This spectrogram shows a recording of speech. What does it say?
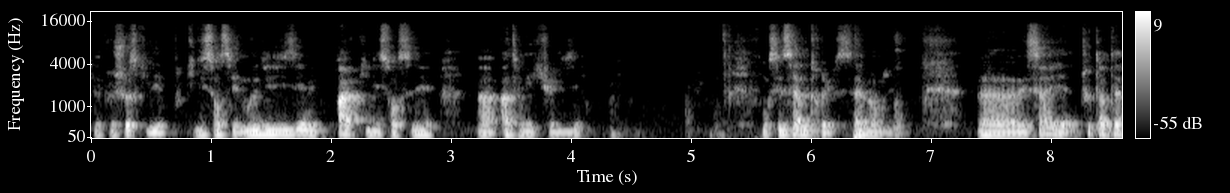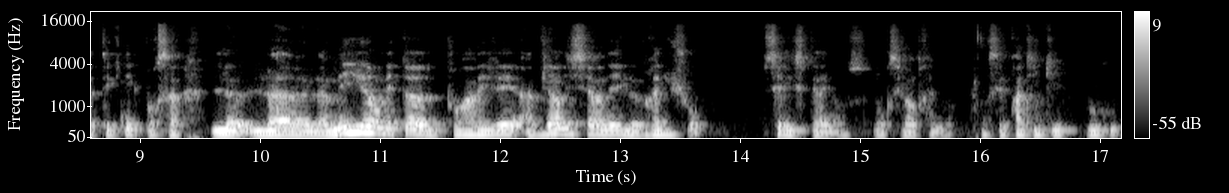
quelque chose qu'il est, est censé modéliser, mais pas qu'il est censé euh, intellectualiser. Donc, c'est ça le truc, c'est ça le danger. Euh, et ça, il y a tout un tas de techniques pour ça. la, meilleure méthode pour arriver à bien discerner le vrai du faux, c'est l'expérience. Donc, c'est l'entraînement. Donc, c'est pratiquer beaucoup.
